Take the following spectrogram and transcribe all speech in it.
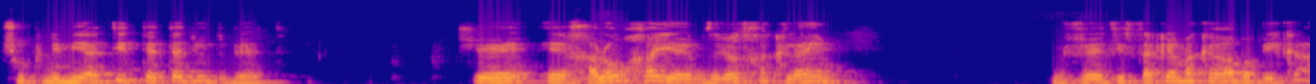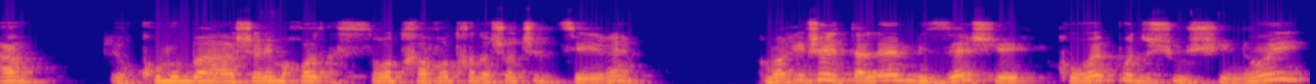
שהוא פנימייתי ט'-י"ב, שחלום חייהם זה להיות חקלאים. ותסתכל מה קרה בבקעה, הוקמו בשנים האחרונות עשרות חוות חדשות של צעירים. כלומר אי אפשר להתעלם מזה שקורה פה איזשהו שינוי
